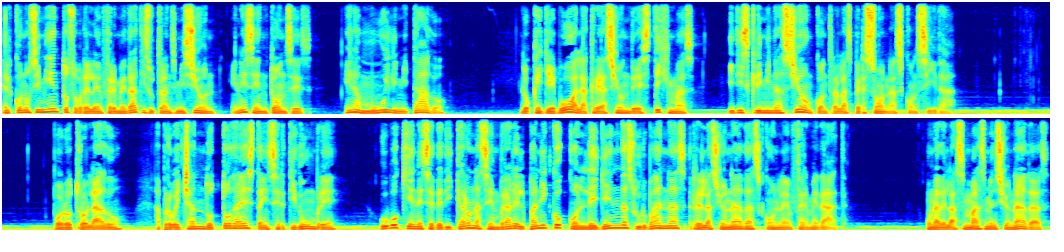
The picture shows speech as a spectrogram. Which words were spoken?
El conocimiento sobre la enfermedad y su transmisión en ese entonces era muy limitado, lo que llevó a la creación de estigmas y discriminación contra las personas con SIDA. Por otro lado, Aprovechando toda esta incertidumbre, hubo quienes se dedicaron a sembrar el pánico con leyendas urbanas relacionadas con la enfermedad. Una de las más mencionadas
